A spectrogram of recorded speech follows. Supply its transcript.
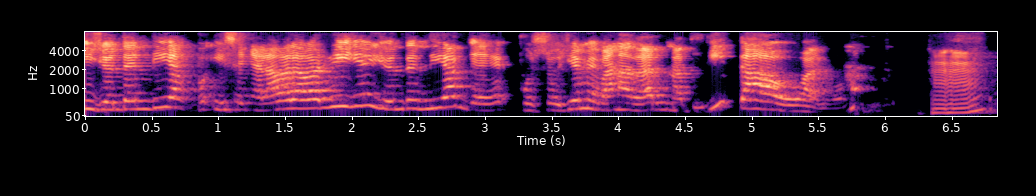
Y yo entendía, y señalaba la barbilla y yo entendía que, pues, oye, me van a dar una tirita o algo, ¿no?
